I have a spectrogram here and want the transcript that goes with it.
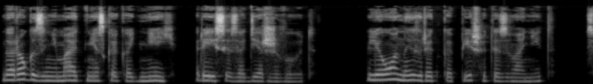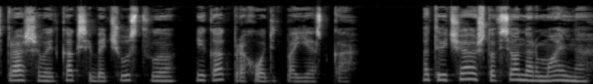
Дорога занимает несколько дней, рейсы задерживают. Леон изредка пишет и звонит, спрашивает, как себя чувствую и как проходит поездка. Отвечаю, что все нормально,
